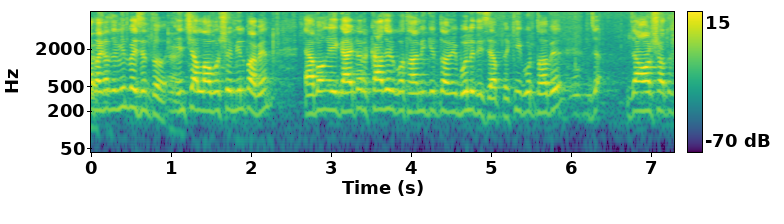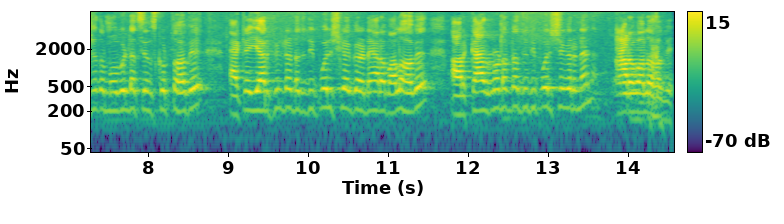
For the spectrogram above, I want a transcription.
কথা কাজে মিল পাইছেন তো? ইনশাল্লাহ অবশ্যই মিল পাবেন। এবং এই গাড়িটার কাজের কথা আমি কিন্তু আমি বলে দিছি আপনাকে কি করতে হবে? যা- যাওয়ার সাথে সাথে মোবিলটা চেঞ্জ করতে হবে। একটা এয়ার ফিল্টারটা যদি পরিষ্কার করে নেয় আরও ভালো হবে। আর কার্বোরেটরটা যদি পরিষ্কার করে নেন আরও ভালো হবে।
